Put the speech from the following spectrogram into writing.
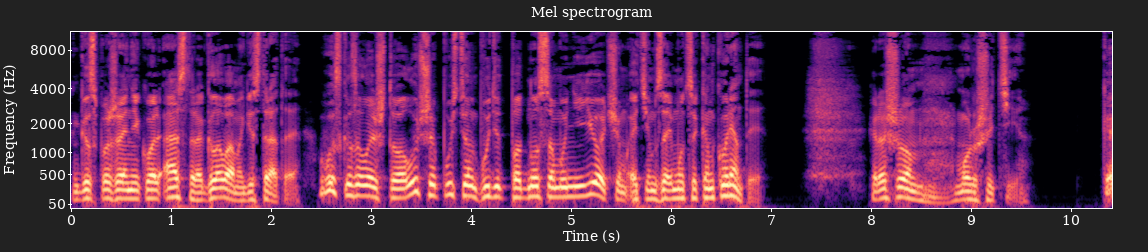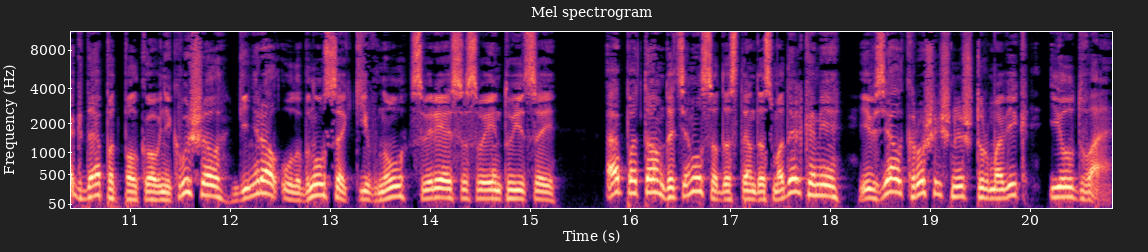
Госпожа Николь Астра, глава магистрата, высказалась, что лучше пусть он будет под носом у нее, чем этим займутся конкуренты. Хорошо, можешь идти. Когда подполковник вышел, генерал улыбнулся, кивнул, сверяясь со своей интуицией, а потом дотянулся до стенда с модельками и взял крошечный штурмовик Ил-2.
